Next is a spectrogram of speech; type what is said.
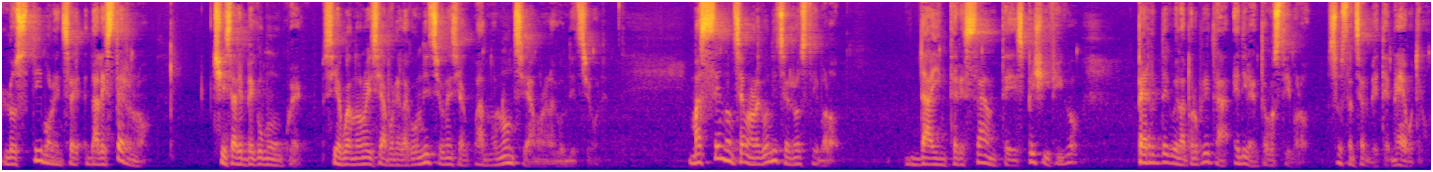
lo stimolo sé, dall'esterno ci sarebbe comunque, sia quando noi siamo nella condizione, sia quando non siamo nella condizione. Ma se non siamo nella condizione, lo stimolo da interessante e specifico perde quella proprietà e diventa uno stimolo sostanzialmente neutro.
